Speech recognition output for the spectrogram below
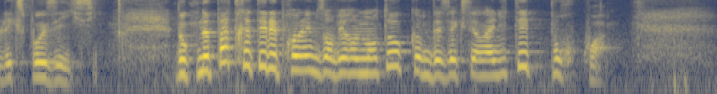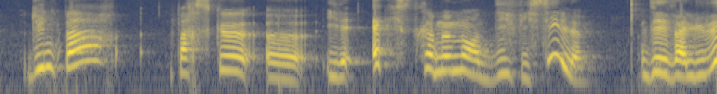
l'exposer ici. Donc, ne pas traiter les problèmes environnementaux comme des externalités, pourquoi? D'une part, parce qu'il euh, est extrêmement difficile d'évaluer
